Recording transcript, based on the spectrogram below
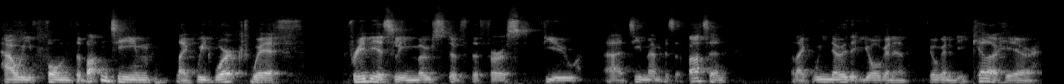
how we formed the button team. Like we'd worked with previously most of the first few uh, team members at Button. Like we know that you're gonna, you're gonna be killer here.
